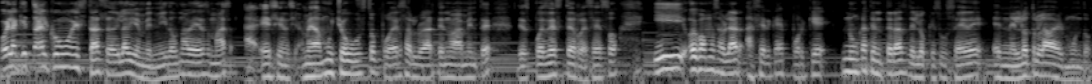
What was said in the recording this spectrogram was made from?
Hola, ¿qué tal? ¿Cómo estás? Te doy la bienvenida una vez más a Esencia. Me da mucho gusto poder saludarte nuevamente después de este receso. Y hoy vamos a hablar acerca de por qué nunca te enteras de lo que sucede en el otro lado del mundo.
